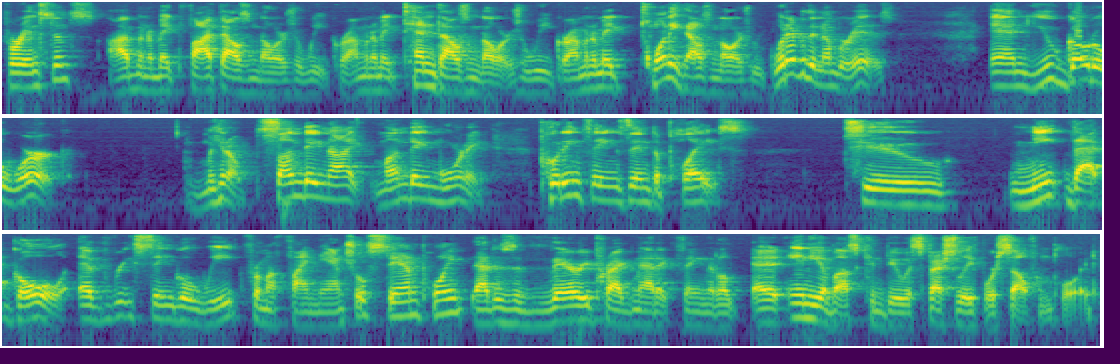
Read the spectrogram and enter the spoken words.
for instance, I'm going to make $5,000 a week, or I'm going to make $10,000 a week, or I'm going to make $20,000 a week, whatever the number is. And you go to work you know, Sunday night, Monday morning, putting things into place to meet that goal every single week from a financial standpoint, that is a very pragmatic thing that any of us can do, especially if we're self employed.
